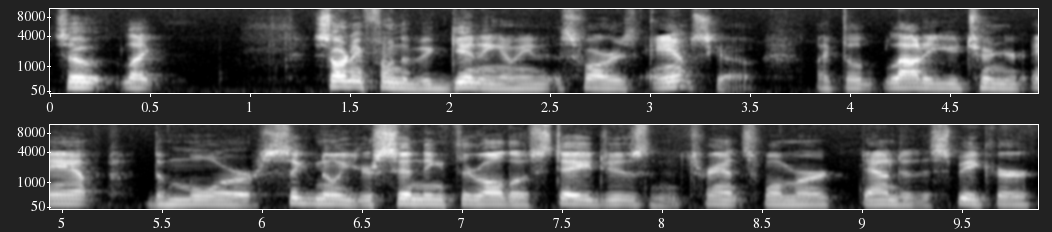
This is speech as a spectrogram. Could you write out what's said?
So like starting from the beginning, I mean, as far as amps go, like the louder you turn your amp, the more signal you're sending through all those stages and the transformer down to the speaker.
